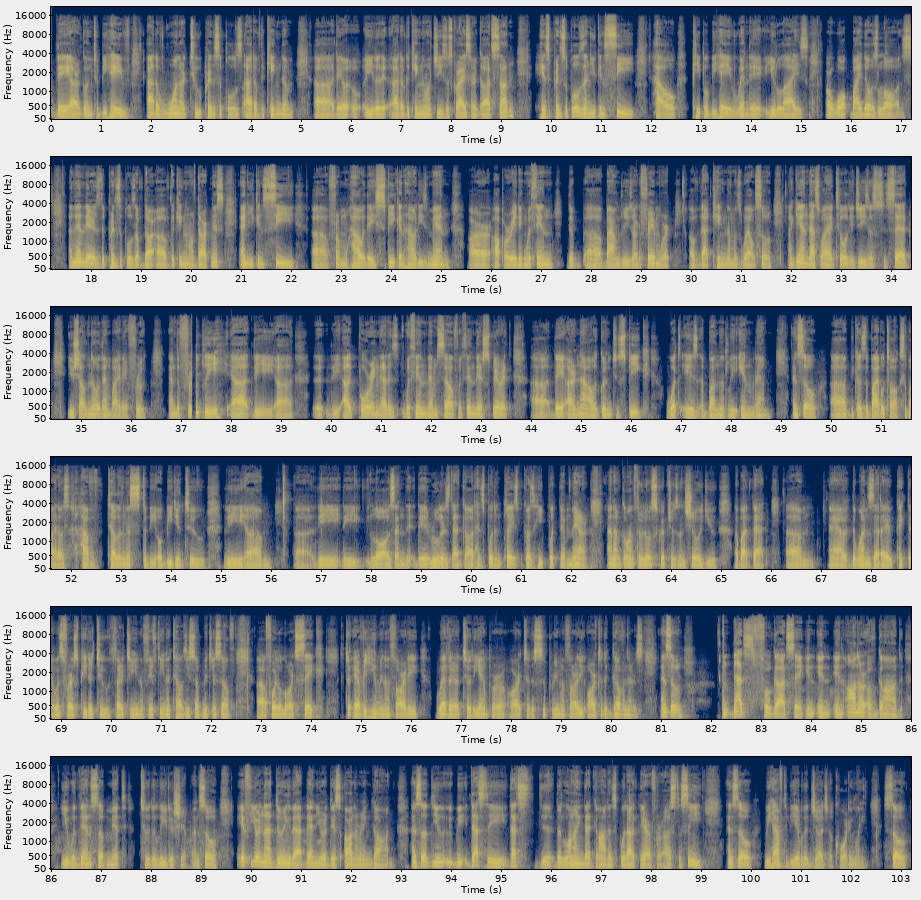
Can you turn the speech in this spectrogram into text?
they are going to behave out of one or two principles out of the kingdom. Uh, they're either out of the kingdom of Jesus Christ or God's Son his principles and you can see how people behave when they utilize or walk by those laws. And then there's the principles of dar- of the kingdom of darkness and you can see uh, from how they speak and how these men are operating within the uh, boundaries or the framework of that kingdom as well. So again, that's why I told you Jesus said, "You shall know them by their fruit," and the fruit simply uh, the uh, the, outpouring that is within themselves, within their spirit, uh, they are now going to speak what is abundantly in them. And so, uh, because the Bible talks about us have telling us to be obedient to the um, uh, the the laws and the, the, rulers that God has put in place because He put them there, and I've gone through those scriptures and showed you about that. Um, uh, the ones that I picked there was First Peter two thirteen or fifteen. It tells you submit yourself uh, for the Lord's sake to every human authority, whether to the emperor or to the supreme authority or to the governors. And so that's for God's sake. In in in honor of God, you would then submit to the leadership. And so if you're not doing that, then you're dishonoring God. And so you, we, that's the, that's the, the line that God has put out there for us to see. And so we have to be able to judge accordingly. So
